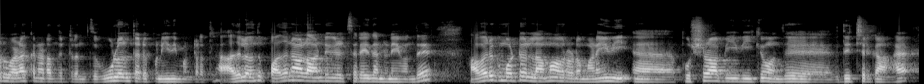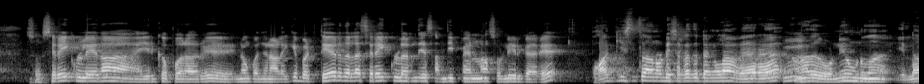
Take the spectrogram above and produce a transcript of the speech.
ஒரு வழக்கு நடந்துட்டு இருந்தது. ஊழல் தடுப்பு நீதிமன்றத்தில். அதில் வந்து பதினாலு ஆண்டுகள் சிறை தண்டனை வந்து அவருக்கு மட்டும் இல்லாமல் அவரோட மனைவி புஷ்ரா பீவிக்கும் வந்து விதிச்சிருக்காங்க. ஸோ சிறைக்குள்ளே தான் இருக்க போகிறாரு இன்னும் கொஞ்ச நாளைக்கு. பட் தேர்தலில் சிறைக்குள்ளே இருந்தே சந்திப்பேன்னா சொல்லியிருக்காரு. பாகிஸ்தானுடைய சட்டத்திட்டங்கள்லாம் வேற ஆனா அது ஒண்ணே ஒண்ணுதான். எல்லா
